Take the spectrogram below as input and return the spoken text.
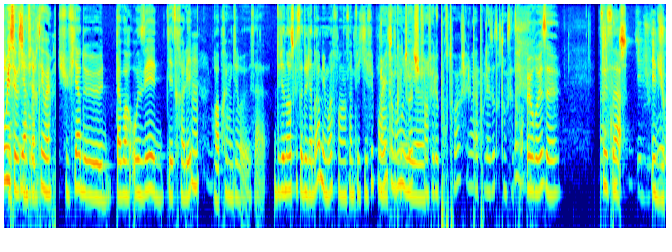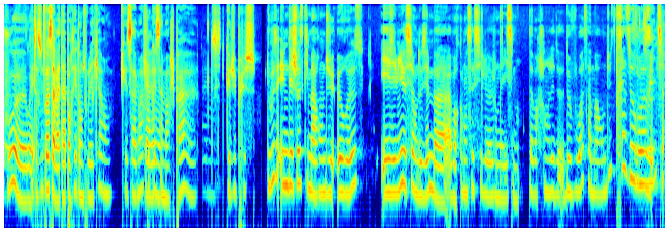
Oui, c'est aussi une fierté, ouais. Je suis fière de, d'avoir osé d'y être allée. Mm. Alors après, on va dire, euh, ça deviendra ce que ça deviendra, mais moi, ça me fait kiffer pour Oui, tant que toi, et, tu euh, fais-le pour toi, fais-le ouais. pas pour les autres, tant que ça te rend heureuse. euh, c'est ça. compte. Et du coup, euh, De ouais. toute façon, toi, ça va t'apporter dans tous les cas. hein. Que ça marche ou que ça marche pas, euh, c'est que du plus. Du coup, c'est une des choses qui m'a rendue heureuse. Et j'ai mis aussi en deuxième bah, avoir commencé aussi le journalisme. D'avoir changé de, de voix, ça m'a rendue très heureuse. Oui. Tiens.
